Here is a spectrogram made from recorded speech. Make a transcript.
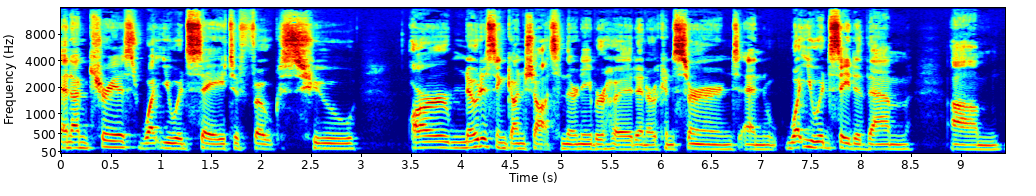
And I'm curious what you would say to folks who are noticing gunshots in their neighborhood and are concerned, and what you would say to them um,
